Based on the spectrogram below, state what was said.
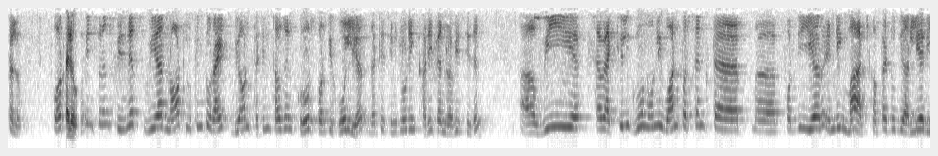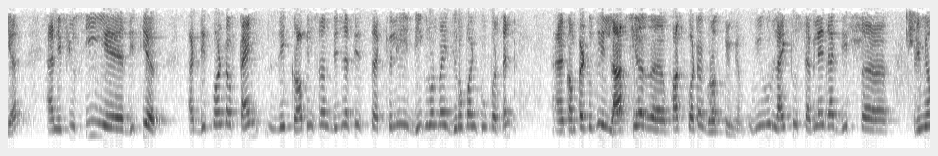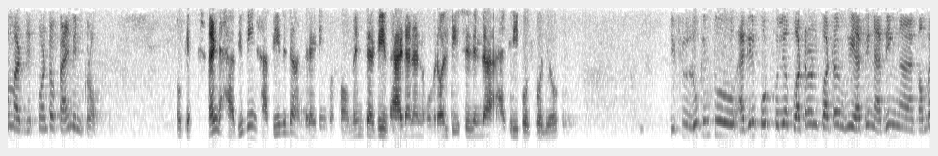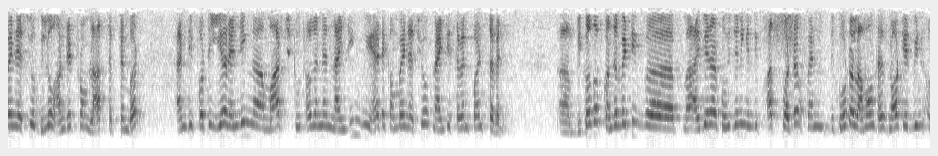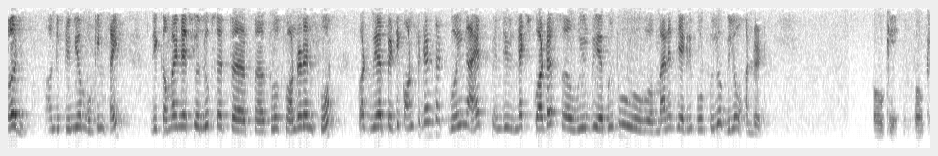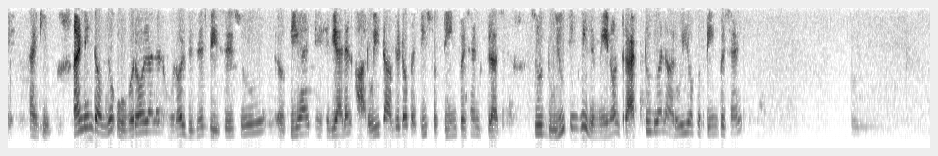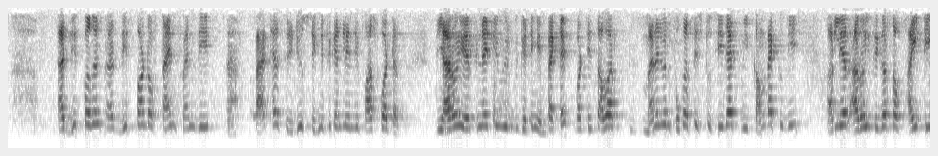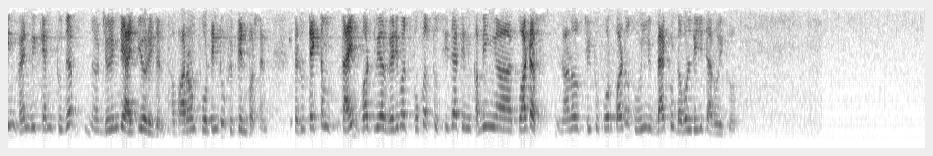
Hello. For Hello. crop insurance business, we are not looking to write beyond 13,000 crores for the whole year, that is including Kharif and Rabi season. Uh, we have actually grown only 1% uh, uh, for the year ending March compared to the earlier year. And if you see uh, this year, at this point of time, the crop insurance business is actually degrown by 0.2% uh, compared to the last year uh, first quarter gross premium. We would like to stabilize at this uh, premium at this point of time in crop. Okay. And have you been happy with the underwriting performance that we've had on an overall basis in the agri portfolio? if you look into agri portfolio quarter on quarter, we have been having a combined ratio below 100 from last September. And the, for the year ending uh, March 2019, we had a combined ratio of 97.7. Um, because of conservative uh, IBNR provisioning in the first quarter, when the total amount has not yet been earned on the premium booking side, the combined ratio looks at uh, uh, close to 104. But we are pretty confident that going ahead in the next quarters, uh, we will be able to manage the agri portfolio below 100. Okay, okay. Thank you. And in terms of overall and an overall business basis, so uh, we had we had an ROE target of at least 15% plus. So do you think we remain on track to do an ROE of 15%? At this, point, at this point of time, when the PAT has reduced significantly in the first quarter, the ROE definitely will be getting impacted, but it's our management focus is to see that we come back to the earlier ROE figures of high teen when we came to the, uh, during the IPO region of around 14 to 15 percent. That will take some time, but we are very much focused to see that in coming uh, quarters, in another three to four quarters, we will be back to double-digit ROE growth.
